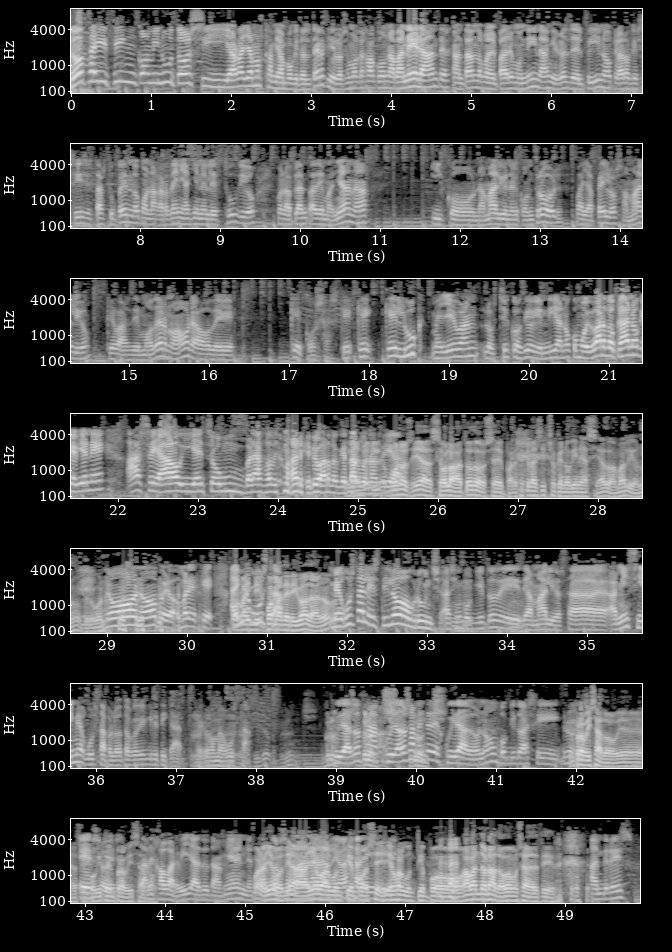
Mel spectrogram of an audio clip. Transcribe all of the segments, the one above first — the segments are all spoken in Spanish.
12 y 5 minutos y ahora ya hemos cambiado un poquito el tercio. Los hemos dejado con una banera antes cantando con el padre Mundina, Miguel del Pino, claro que sí, se está estupendo, con la gardenia aquí en el estudio, con la planta de mañana y con Amalio en el control. Vaya pelos, Amalio. ¿Qué vas, de moderno ahora o de qué cosas, qué, qué, qué look me llevan los chicos de hoy en día, ¿no? Como Eduardo Cano, que viene aseado y hecho un brazo de mar. Eduardo, ¿qué tal? Buenos días. Buenos días, hola a todos. Eh, parece que le has dicho que no viene aseado, Amalio, ¿no? Pero bueno. No, no, pero, hombre, es que a mí me gusta. Por la derivada, ¿no? Me gusta el estilo grunge, así un poquito de, de Amalio. Está, a mí sí me gusta, pero lo tengo que criticar, pero me gusta. Cuidadosa, cuidadosamente descuidado, ¿no? Un poquito así. Improvisado, bien, así un poquito improvisado. Te ha dejado barbilla tú también. Bueno, llevo, ya, llevo algún tiempo, sí, llevo algún tiempo abandonado, vamos a decir. Andrés,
